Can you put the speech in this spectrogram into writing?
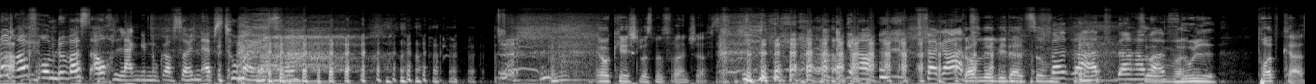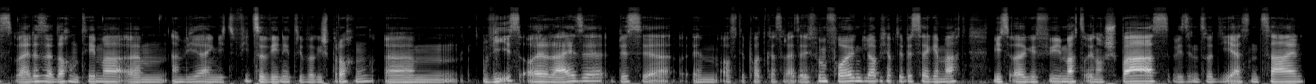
nur drauf rum, du warst auch lang genug auf solchen Apps. Tu mal nicht so. Okay, Schluss mit Freundschaft. genau. Verrat. Kommen wir wieder zum, Verrat, da haben wir's. zum Null Podcast, weil das ist ja doch ein Thema, ähm, haben wir eigentlich viel zu wenig drüber gesprochen. Ähm, wie ist eure Reise bisher ähm, auf der Podcast-Reise? Die fünf Folgen, glaube ich, habt ihr bisher gemacht. Wie ist euer Gefühl? Macht es euch noch Spaß? Wie sind so die ersten Zahlen?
